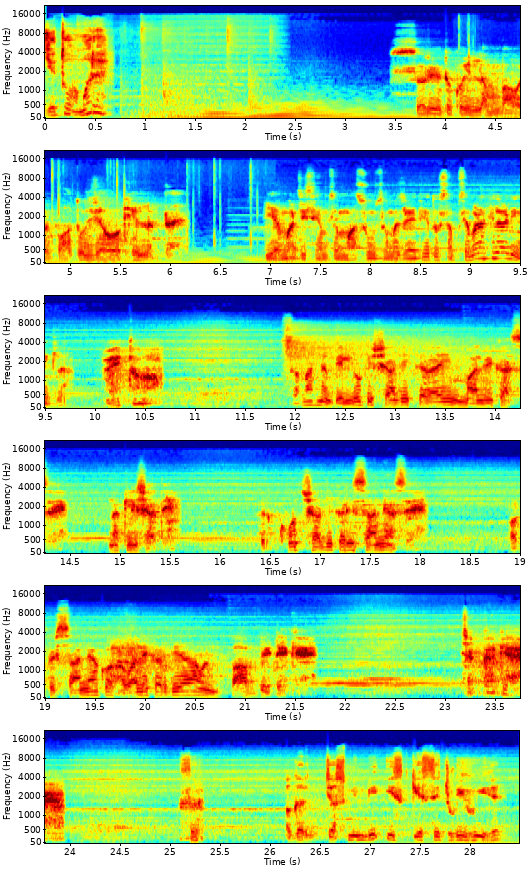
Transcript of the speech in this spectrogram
ये तो अमर है। सर ये तो कोई लंबा और बहुत उलझा हुआ खेल लगता है। ये अमर जिसे हमसे मासूम समझ रहे थे तो सबसे बड़ा खिलाड़ी निकला। मैं तो। समर ने बिल्लू की शादी कराई मालविका से नकली शादी। फिर खुद शादी करी सान्या से। और फिर सान्या को हवाले कर दिया उन बाप बेटे के। चक्कर क्या है? सर अगर जस्मिन भी इस केस से जुड़ी हुई है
